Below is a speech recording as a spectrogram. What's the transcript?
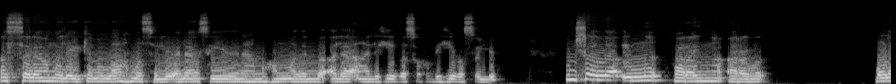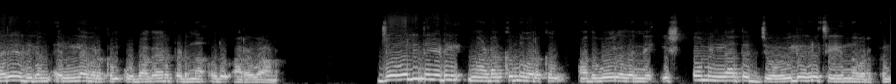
അസ്സലാമു അലൈക്കും. അല്ലാഹുമ്മ സല്ലി അലാ സീദന മുഹമ്മദിൻ വ അലാ വസല്ലം. ഇൻഷാല്ല ഇന്ന് പറയുന്ന അറിവ് വളരെയധികം എല്ലാവർക്കും ഉപകാരപ്പെടുന്ന ഒരു അറിവാണ്. ജോലി തേടി നടക്കുന്നവർക്കും അതുപോലെ തന്നെ ഇഷ്ടമില്ലാത്ത ജോലികൾ ചെയ്യുന്നവർക്കും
